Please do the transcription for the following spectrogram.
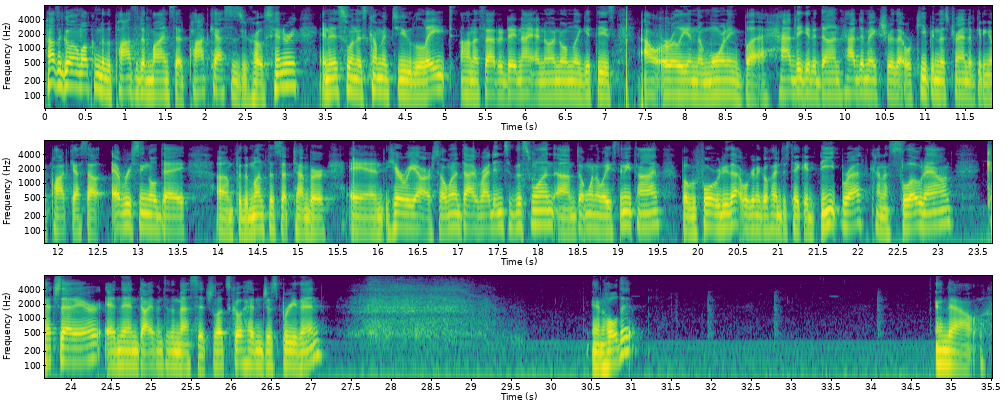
How's it going? Welcome to the Positive Mindset Podcast. This is your host, Henry, and this one is coming to you late on a Saturday night. I know I normally get these out early in the morning, but I had to get it done, had to make sure that we're keeping this trend of getting a podcast out every single day um, for the month of September, and here we are. So I want to dive right into this one. Um, don't want to waste any time, but before we do that, we're going to go ahead and just take a deep breath, kind of slow down, catch that air, and then dive into the message. Let's go ahead and just breathe in. And hold it. And out.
